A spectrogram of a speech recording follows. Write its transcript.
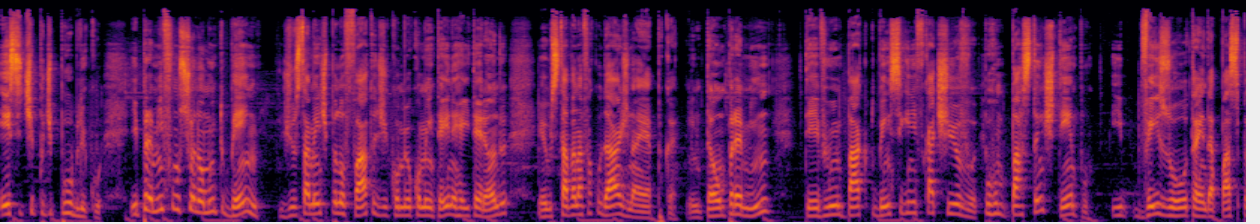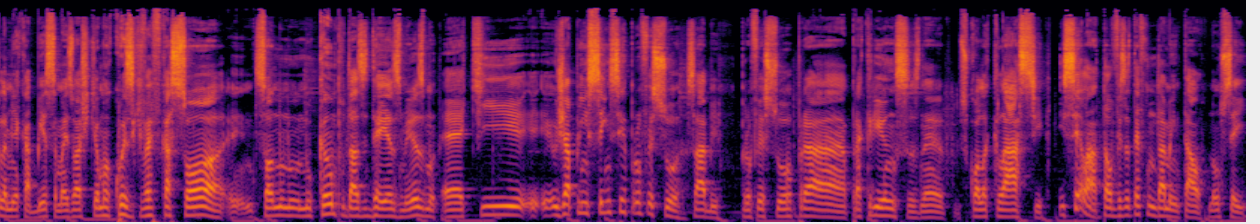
esse tipo de público. E para mim funcionou muito bem, justamente pelo fato de, como eu comentei, né, reiterando, eu estava na faculdade na época. Então, para mim, teve um impacto bem significativo por bastante tempo. E vez ou outra ainda passa pela minha cabeça, mas eu acho que é uma coisa que vai ficar só, só no, no campo das ideias mesmo. É que eu já pensei em ser professor, sabe? Professor para crianças, né? Escola classe. E sei lá, talvez até fundamental, não sei.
